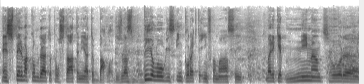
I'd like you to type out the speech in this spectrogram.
En sperma komt uit de prostaat en niet uit de ballen. Dus dat was biologisch incorrecte informatie. Maar ik heb niemand horen...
